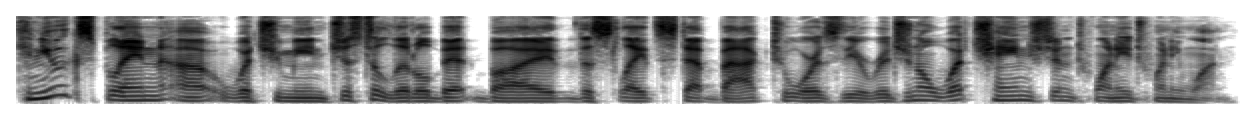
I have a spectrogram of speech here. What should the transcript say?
Can you explain uh, what you mean just a little bit by the slight step back towards the original? What changed in 2021?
